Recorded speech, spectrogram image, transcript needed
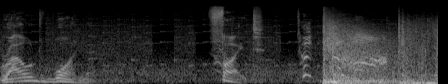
Round one. Fight.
